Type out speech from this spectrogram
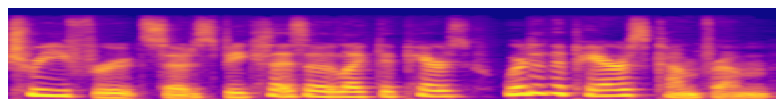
tree fruits, so to speak. So, so like the pears, where do the pears come from?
